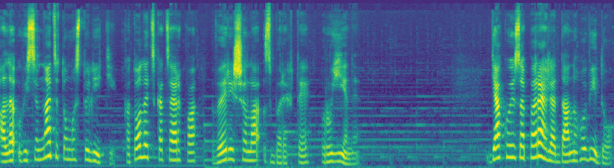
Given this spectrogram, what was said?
але у XVIII столітті католицька церква вирішила зберегти руїни. Дякую за перегляд даного відео,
